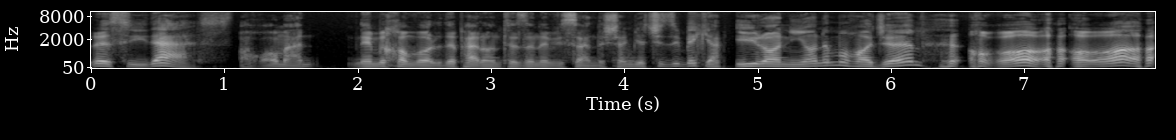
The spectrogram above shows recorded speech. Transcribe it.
رسیده است. آقا من نمی‌خوام وارد پرانتز نویسنده شم یه چیزی بگم. ایرانیان مهاجم؟ آقا آقا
